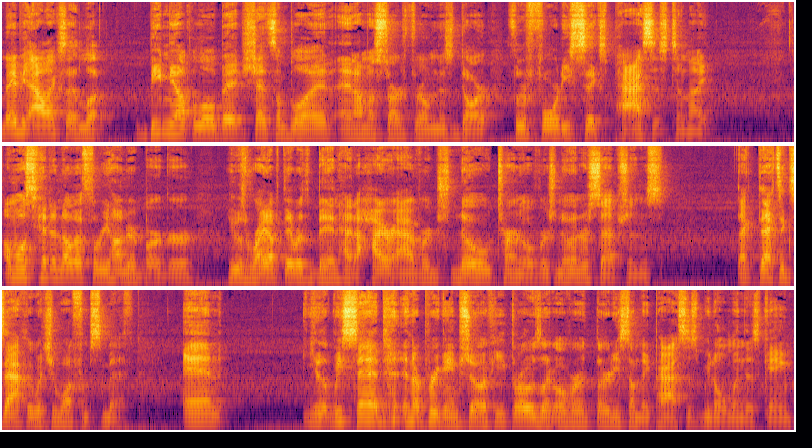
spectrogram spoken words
Maybe Alex said, "Look, beat me up a little bit, shed some blood, and I'm gonna start throwing this dart." Threw 46 passes tonight. Almost hit another 300 burger. He was right up there with Ben. Had a higher average, no turnovers, no interceptions. That that's exactly what you want from Smith. And you know, we said in our pregame show if he throws like over 30 something passes, we don't win this game.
